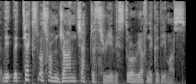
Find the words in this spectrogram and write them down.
The, the text was from John chapter 3, the story of Nicodemus.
